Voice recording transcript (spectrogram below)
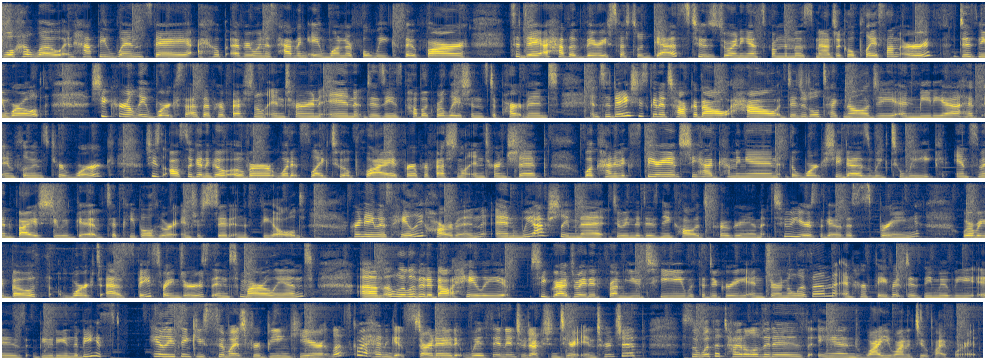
Well, hello and happy Wednesday. I hope everyone is having a wonderful week so far. Today, I have a very special guest who's joining us from the most magical place on earth, Disney World. She currently works as a professional intern in Disney's public relations department, and today she's going to talk about how digital technology and media have influenced her work. She's also going to go over what it's like to apply for a professional internship, what kind of experience she had coming in, the work she does week to week, and some advice she would give to people who are interested in the field. Her name is Haley Harbin, and we actually met doing the Disney College program two years ago this spring, where we both worked as space rangers in Tomorrowland. Um, a little bit about Haley. She graduated from UT with a degree in journalism, and her favorite Disney movie is Beauty and the Beast. Haley, thank you so much for being here. Let's go ahead and get started with an introduction to your internship. So, what the title of it is and why you wanted to apply for it.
